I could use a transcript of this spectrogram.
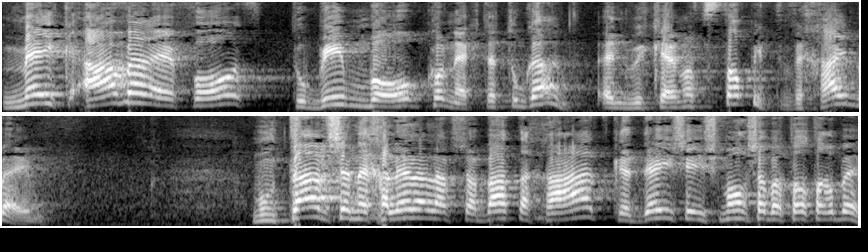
make other efforts to be more connected to God, and we cannot stop it, וחי בהם. מוטב שנחלל עליו שבת אחת כדי שישמור שבתות הרבה.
